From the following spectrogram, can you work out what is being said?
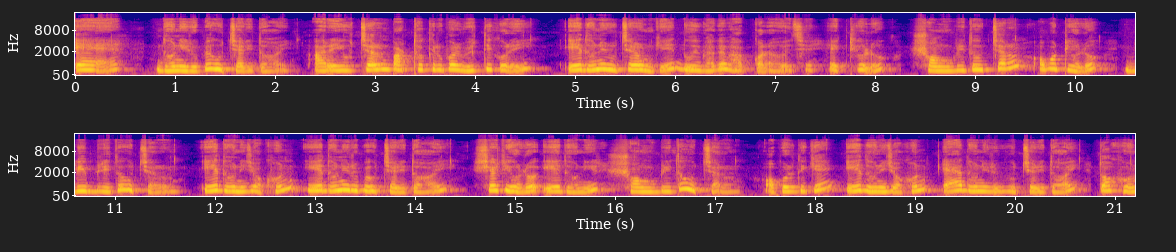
এ ধ্বনি রূপে উচ্চারিত হয়। আর এই উচ্চারণ পার্থক্যের উপর ভিত্তি করেই এ ধ্বনির উচ্চারণকে দুই ভাগে ভাগ করা হয়েছে। একটি হলো সংবৃত উচ্চারণ, অপরটি হলো বিবৃত উচ্চারণ। এ ধ্বনি যখন এ ধ্বনি রূপে উচ্চারিত হয়, সেটি হলো এ ধ্বনির সংবৃত উচ্চারণ। অপরদিকে এ ধ্বনি যখন এ ধ্বনি রূপে উচ্চারিত হয়, তখন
